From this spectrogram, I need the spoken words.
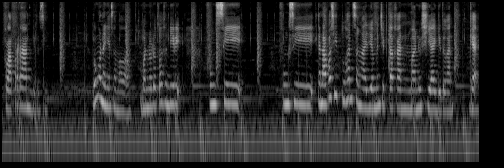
kelaparan gitu sih. Gue mau nanya sama lo menurut lo sendiri fungsi fungsi kenapa sih Tuhan sengaja menciptakan manusia gitu kan? Kayak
